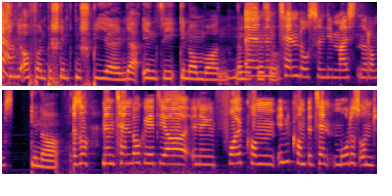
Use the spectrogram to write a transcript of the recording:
Ja. sind ja auch von bestimmten Spielen ja irgendwie genommen worden. Äh, so. Nintendo sind die meisten ROMs. Genau. Also Nintendo geht ja in den vollkommen inkompetenten Modus und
